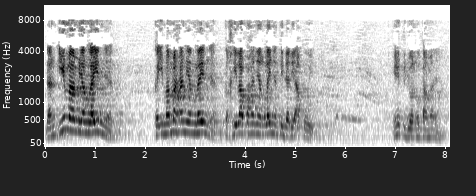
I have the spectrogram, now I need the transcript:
Dan imam yang lainnya, keimamahan yang lainnya, kekhilafahan yang lainnya tidak diakui. Ini tujuan utamanya.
